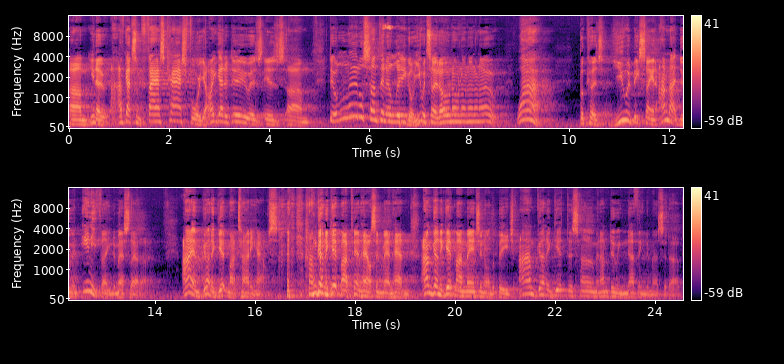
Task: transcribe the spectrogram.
um, you know, I've got some fast cash for you. All you got to do is, is um, do a little something illegal. You would say, oh, no, no, no, no, no. Why? Because you would be saying, I'm not doing anything to mess that up. I am going to get my tiny house. I'm going to get my penthouse in Manhattan. I'm going to get my mansion on the beach. I'm going to get this home and I'm doing nothing to mess it up.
